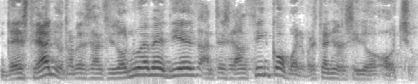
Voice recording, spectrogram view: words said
de este año. Otras veces han sido nueve, diez, antes eran cinco, bueno, pero este año han sido ocho.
